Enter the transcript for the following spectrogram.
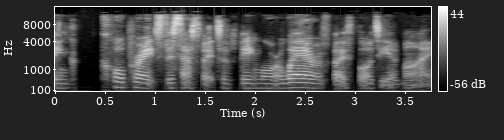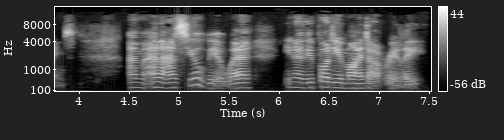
incorporates this aspect of being more aware of both body and mind. Um, and as you'll be aware, you know, the body and mind aren't really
